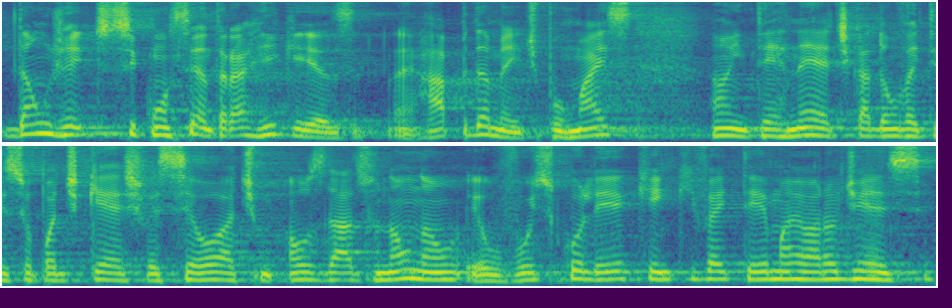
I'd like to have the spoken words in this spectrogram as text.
dá um jeito de se concentrar riqueza. Né? Rapidamente, por mais a internet, cada um vai ter seu podcast, vai ser ótimo. Aos dados, não, não. Eu vou escolher quem que vai ter maior audiência.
